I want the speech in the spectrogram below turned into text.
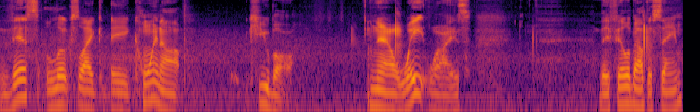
this looks like a coin op cue ball. Now, weight wise, they feel about the same.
